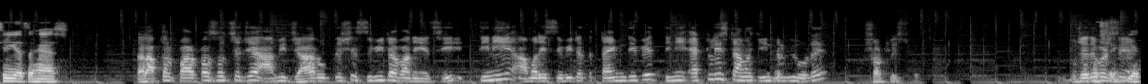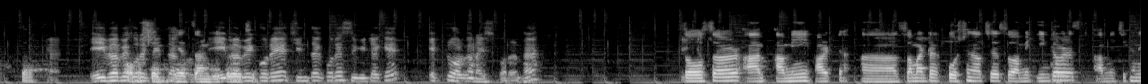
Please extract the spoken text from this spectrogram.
ঠিক আছে হ্যাঁ। তাহলে আপনার পারপাস হচ্ছে যে আমি যার উদ্দেশ্যে সিভিটা বানিয়েছি তিনি আমার এই সিভিটাতে টাইম দিবে তিনি অ্যাটলিস্ট আমাকে ইন্টারভিউ হলে শর্টলিস্ট করবে। বুঝাতে পারছি? অবশ্যই এইভাবে করে চিন্তা বুঝতে এইভাবে করে চিন্তা করে সিভিটাকে একটু অর্গানাইজ করেন হ্যাঁ? তো স্যার আমি আরেকটা সো আমার একটা কোশ্চেন আছে সো আমি ইন্টারেস্ট আমি যেখানে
